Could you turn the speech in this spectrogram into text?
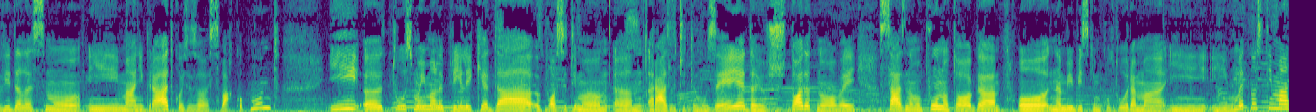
videle smo i manji grad koji se zove Svakopmund, i e, tu smo imali prilike da posetimo e, različite muzeje, da još dodatno ovaj, saznamo puno toga o namibijskim kulturama i, i umetnostima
